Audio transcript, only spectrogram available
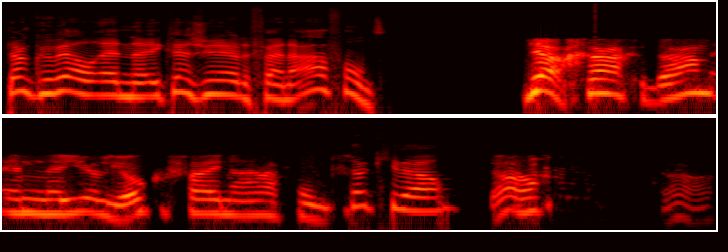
Dank u wel en ik wens u een hele fijne avond. Ja, graag gedaan en jullie ook een fijne avond. Dankjewel. Dag. Dag.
